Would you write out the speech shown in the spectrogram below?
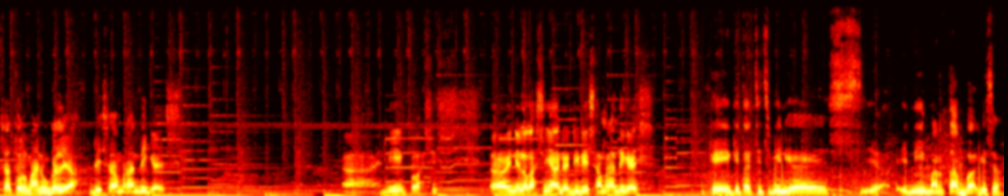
Catul Manunggal ya, Desa Meranti guys. Nah, ini posisi uh, ini lokasinya ada di Desa Meranti, guys. Oke, kita cicipin, guys. Ya, ini martabak, guys ya.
